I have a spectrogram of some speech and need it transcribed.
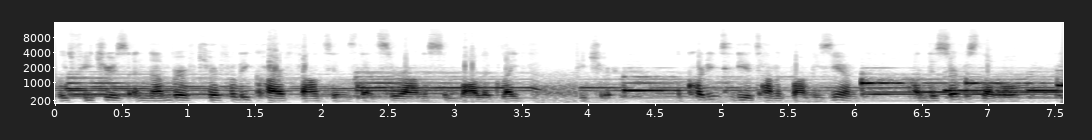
which features a number of carefully carved fountains that surround a symbolic light feature. According to the Atomic Bomb Museum, on the surface level, a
